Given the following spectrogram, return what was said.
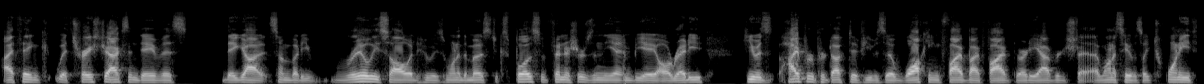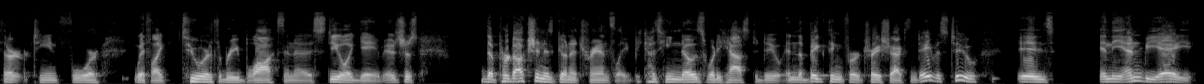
I think with Trayce Jackson Davis, they got somebody really solid who is one of the most explosive finishers in the NBA already. He was hyper productive. He was a walking five by five threat. He averaged, I want to say it was like 20, 13, four with like two or three blocks and a steal a game. It was just the production is going to translate because he knows what he has to do. And the big thing for Trayce Jackson Davis, too, is in the NBA,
